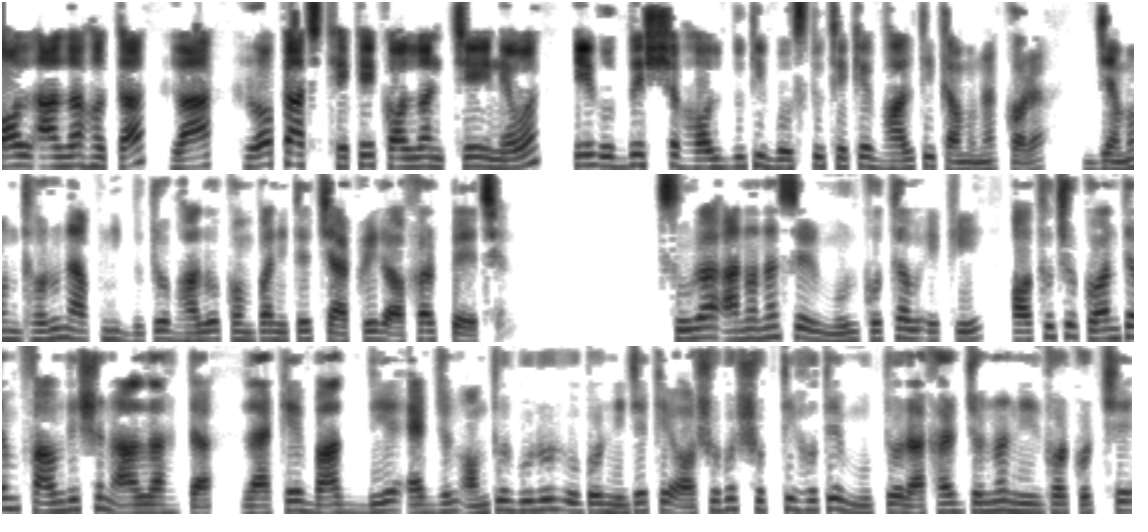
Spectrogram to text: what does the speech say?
হল আল্লাহতা লা র কাছ থেকে কল্যাণ চেয়ে নেওয়া। এর উদ্দেশ্য হল দুটি বস্তু থেকে ভালতি কামনা করা। যেমন ধরুন, আপনি দুটো ভালো কোম্পানিতে চাকরির অফার পেয়েছেন। সুরা আনানাসের মূল কোথাও একই, অথচ কোয়ান্টাম ফাউন্ডেশন আল্লাহ লাকে বাদ দিয়ে একজন অন্তর্গুরুর উপর নিজেকে অশুভ শক্তি হতে মুক্ত রাখার জন্য নির্ভর করছে।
